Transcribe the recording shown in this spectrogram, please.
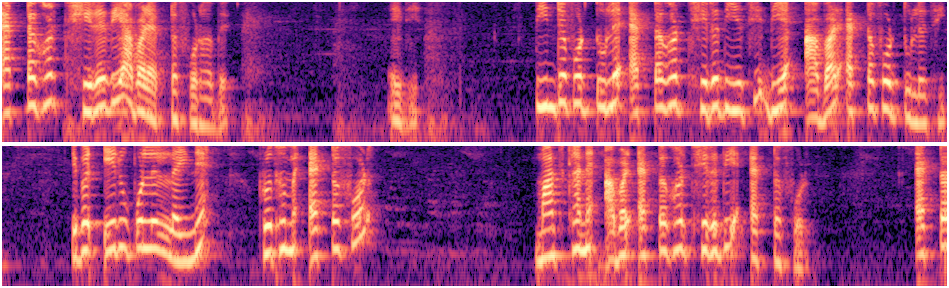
একটা ঘর ছেড়ে দিয়ে আবার একটা ফোর হবে। এই যে। তিনটে ফোর তুলে একটা ঘর ছেড়ে দিয়েছি, দিয়ে আবার একটা ফোর তুলেছি। এবার এর উপরের লাইনে প্রথমে একটা ফোর মাঝখানে আবার একটা ঘর ছেড়ে দিয়ে একটা ফোর একটা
